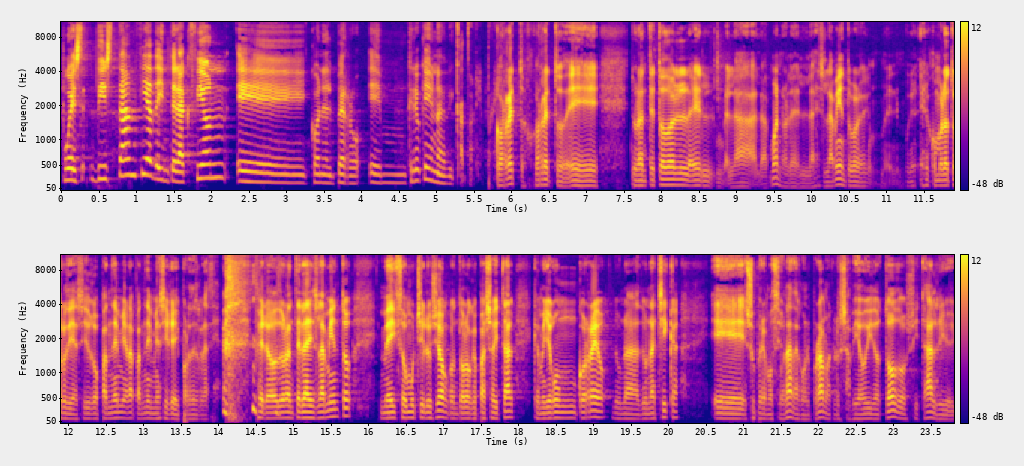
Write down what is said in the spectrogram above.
Pues distancia de interacción eh, con el perro. Em, creo que hay una dedicatoria por ahí. Correcto, correcto. Eh, durante todo el, el- la- la- bueno, el, el aislamiento, porque, eh, como el otro día, si digo pandemia, la pandemia sigue ahí, por desgracia. Pero durante el aislamiento me hizo mucha ilusión con todo lo que pasó y tal, que me llegó un correo de una, de una chica eh, súper emocionada con el programa, que los había oído todos y tal. Y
